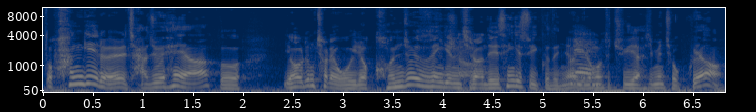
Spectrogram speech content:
또 환기를 자주 해야 그 여름철에 오히려 건조해서 생기는 질환들이 생길 수 있거든요. 네. 이런 것도 주의하시면 좋고요.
